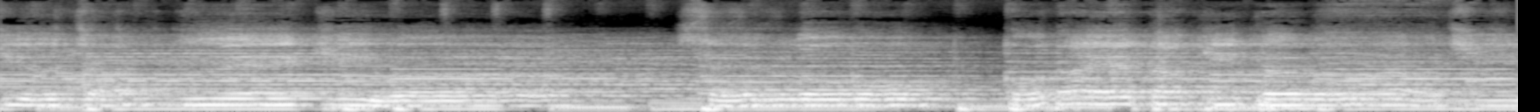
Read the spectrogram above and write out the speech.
終着駅は線路を答えた北の街。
